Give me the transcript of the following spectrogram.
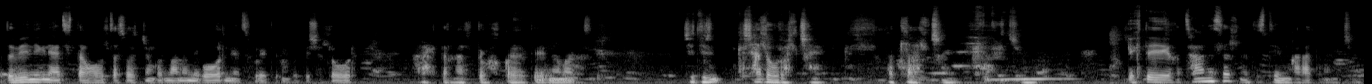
Одоо би нэг найзтайгаа уулзаа сууж байгаа манай нэг өөр найз хүрээд ирэнгүүт би шал өөр характер гардаг байхгүй. Тэгээд намайг чи тэр шал өөр болчих юм. Бодлоо олчих юм. Гэхдээ цаанаасаа л надад тийм гараад байгаа юм чинь.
